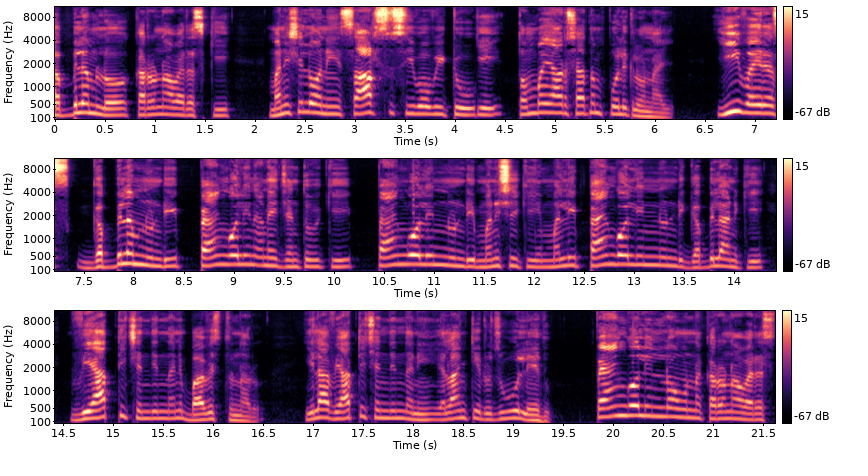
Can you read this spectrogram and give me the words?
గబ్బిలంలో కరోనా వైరస్కి మనిషిలోని సార్స్ సిఓవి టూకి తొంభై ఆరు శాతం పోలికలు ఉన్నాయి. ఈ వైరస్ గబ్బిలం నుండి ప్యాంగోలిన్ అనే జంతువుకి ప్యాంగోలిన్ నుండి మనిషికి మళ్ళీ ప్యాంగోలిన్ నుండి గబ్బిలానికి వ్యాప్తి చెందిందని భావిస్తున్నారు. ఇలా వ్యాప్తి చెందిందని ఎలాంటి రుజువు లేదు. ప్యాంగోలిన్లో ఉన్న కరోనా వైరస్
